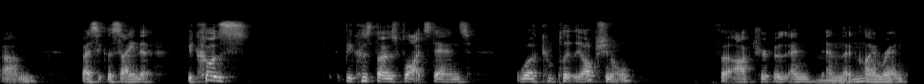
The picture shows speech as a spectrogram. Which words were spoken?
Um, basically saying that because because those flight stands were completely optional for Arc Troopers and, and the Mhm. Clan Wren,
